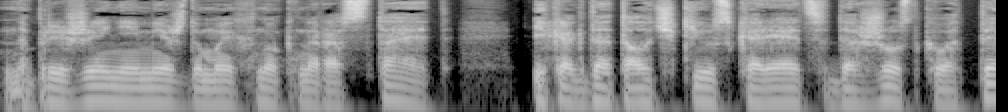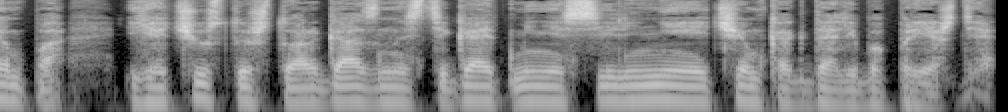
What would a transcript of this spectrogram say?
Напряжение между моих ног нарастает, и когда толчки ускоряются до жесткого темпа, я чувствую, что оргазм настигает меня сильнее, чем когда-либо прежде,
